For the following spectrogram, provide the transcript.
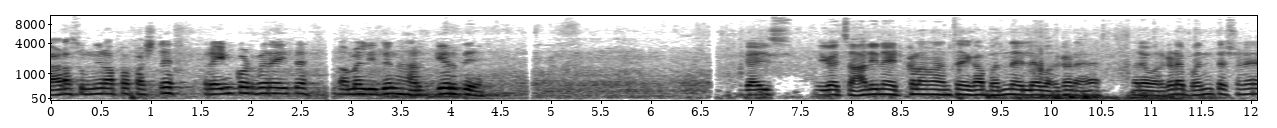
ಬೇಡ ಸುಮ್ನಿರಪ್ಪ ಫಸ್ಟೇ ರೈನ್ ಕೋಟ್ ಬೇರೆ ಐತೆ. ಆಮೇಲೆ ಇದನ್ನ ಹರ್ಗಿರ್ದೆ. ಗೈಸ್ ಈಗ ಚಾಲಿನ ಇಟ್ಕೊಳ್ಳೋಣ ಅಂತ ಈಗ ಬಂದ ಇಲ್ಲೇ ಹೊರ್ಗಡೆ. ಅರೆ ಹೊರಗಡೆ ಬಂದ ತಕ್ಷಣ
